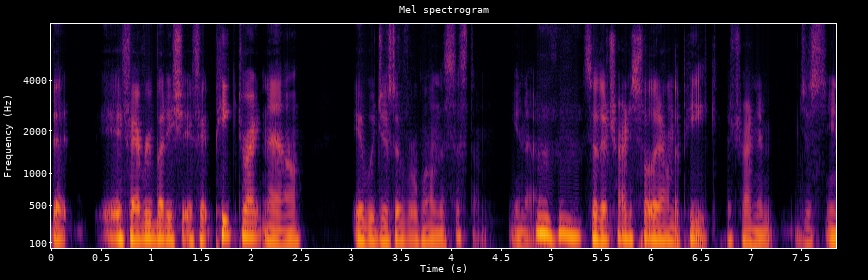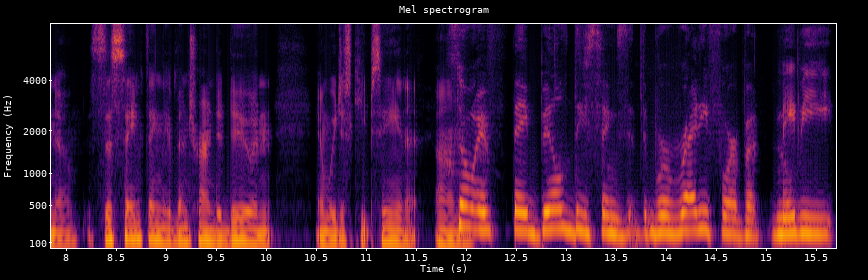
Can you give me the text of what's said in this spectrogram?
that if everybody sh- if it peaked right now it would just overwhelm the system you know Mhm. so they're trying to slow down the peak they're trying to just you know it's the same thing they've been trying to do and and we just keep seeing it um, so if they build these things that we're ready for, but maybe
